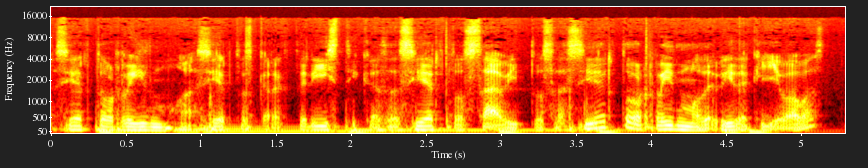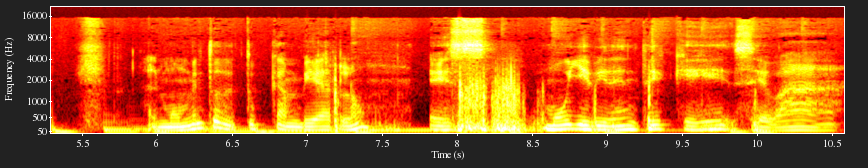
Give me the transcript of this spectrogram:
a cierto ritmo, a ciertas características, a ciertos hábitos, a cierto ritmo de vida que llevabas, al momento de tú cambiarlo, es muy evidente que se va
